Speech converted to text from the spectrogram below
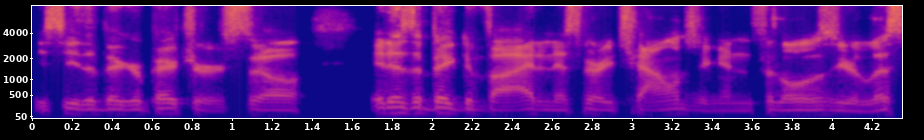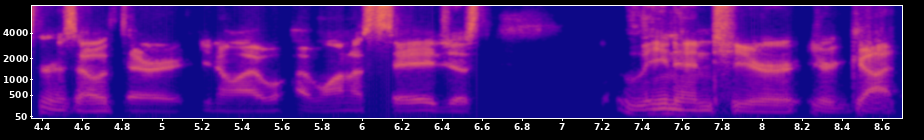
you see the bigger picture. So it is a big divide, and it's very challenging. And for those of your listeners out there, you know, I I want to say just lean into your your gut.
